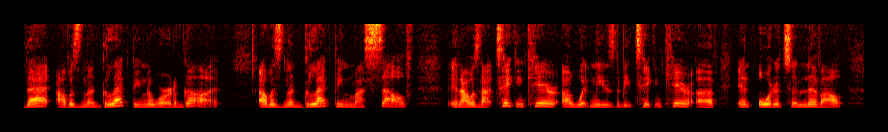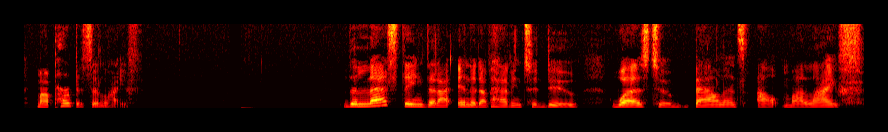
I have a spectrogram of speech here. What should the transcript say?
that I was neglecting the Word of God. I was neglecting myself and I was not taking care of what needs to be taken care of in order to live out my purpose in life the last thing that I ended up having to do was to balance out my life.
